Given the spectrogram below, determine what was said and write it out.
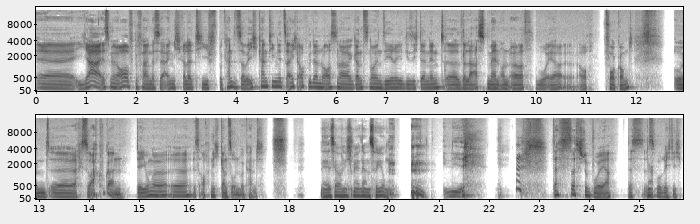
äh, ja, ist mir auch aufgefallen, dass er eigentlich relativ bekannt ist, aber ich kannte ihn jetzt eigentlich auch wieder nur aus einer ganz neuen Serie, die sich da nennt äh, The Last Man on Earth, wo er äh, auch vorkommt. Und äh, so, ach, guck an, der Junge äh, ist auch nicht ganz so unbekannt. Er ist ja auch nicht mehr ganz so jung. Das, das stimmt wohl, ja. Das ist Ja. wohl richtig.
